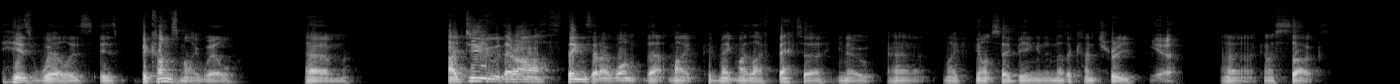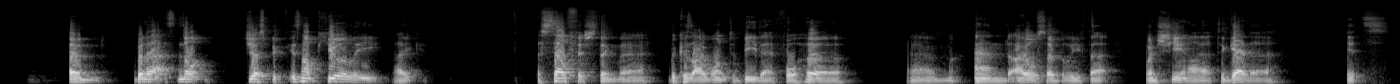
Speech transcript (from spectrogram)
His will is is becomes my will. Um, I do. There are things that I want that might could make my life better. You know, uh, my fiance being in another country yeah. uh, kind of sucks. And but that's not just bec- it's not purely like a selfish thing there because I want to be there for her, um, and I also believe that when she and I are together, it's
